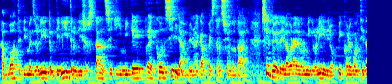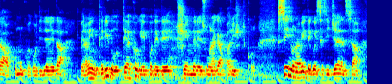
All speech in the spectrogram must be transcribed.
a botte di mezzo litro di litro di sostanze chimiche è consigliabile una K estrazione totale. Se dovete lavorare con microlitri o piccole quantità o comunque quotidianità veramente ridotte ecco che potete scendere su una K ricircolo. Se non avete questa esigenza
